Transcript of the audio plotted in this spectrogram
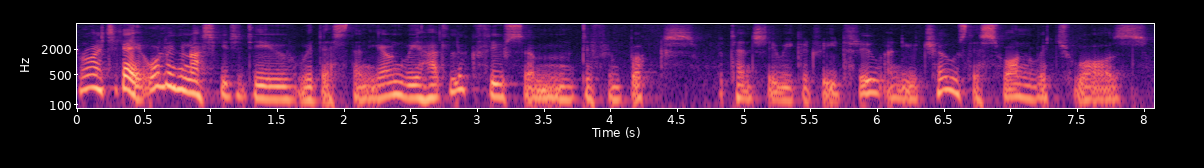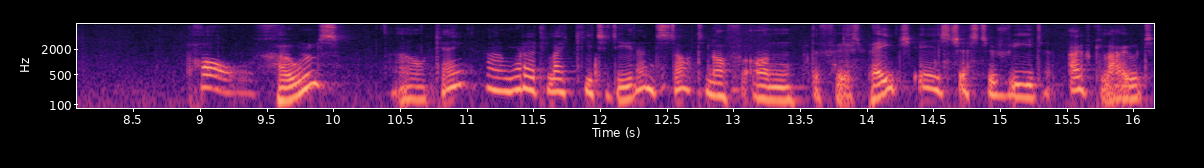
Right, okay, all I'm going to ask you to do with this then, Jan, we had to look through some different books potentially we could read through, and you chose this one, which was Holes. Holes. Okay, and what I'd like you to do then, starting off on the first page, is just to read out loud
